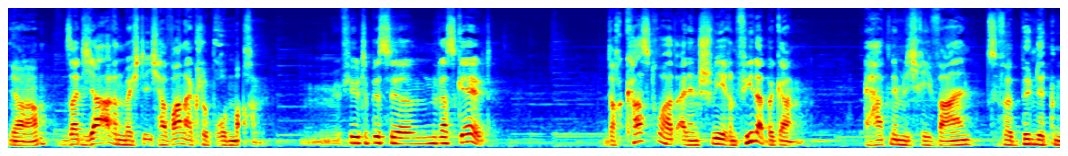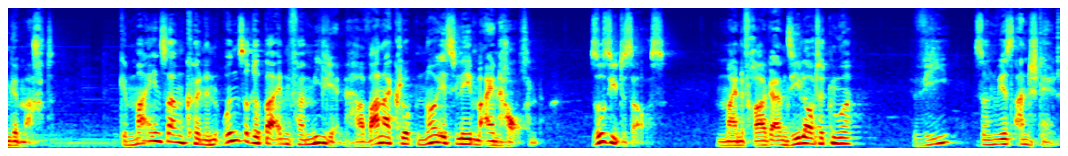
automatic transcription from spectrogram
Ja, seit Jahren möchte ich Havana Club rummachen. Mir fehlte bisher nur das Geld. Doch Castro hat einen schweren Fehler begangen. Er hat nämlich Rivalen zu Verbündeten gemacht. Gemeinsam können unsere beiden Familien Havana Club neues Leben einhauchen. So sieht es aus. Meine Frage an Sie lautet nur, wie sollen wir es anstellen?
